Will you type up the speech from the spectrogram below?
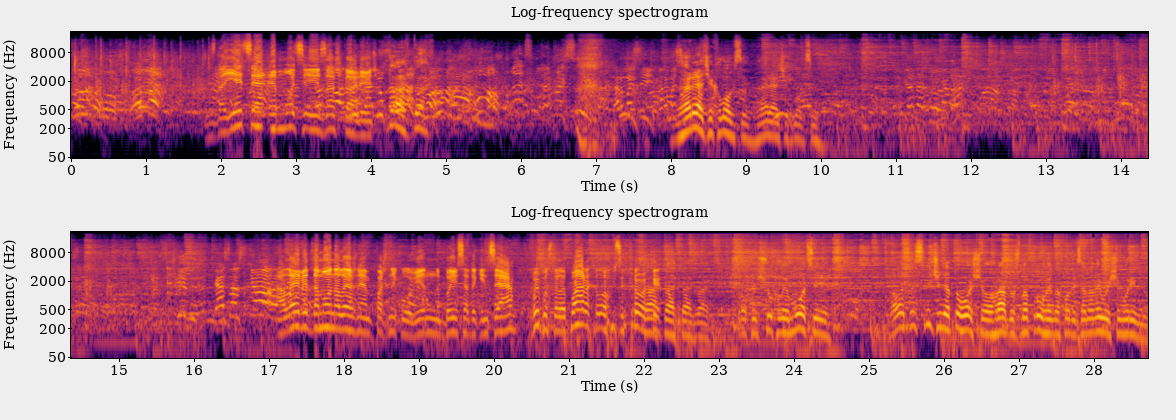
стой, стой! Здається, емоції зашкалюють. Так, так. Гарячі хлопці, гарячі хлопці. Але віддамо належне Пашнику. Він бився до кінця. Випустили пар, хлопці трохи. Так, так, так, так. Трохи щухли емоції. Але це свідчення того, що градус напруги знаходиться на найвищому рівні.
